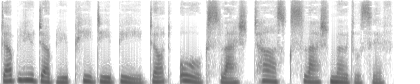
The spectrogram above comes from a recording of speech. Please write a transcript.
wwpdb.org/task/modelcif.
